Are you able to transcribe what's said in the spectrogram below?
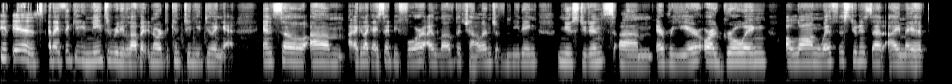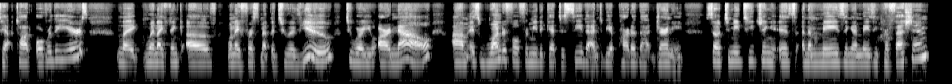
It is, and I think you need to really love it in order to continue doing it. And so, um, I, like I said before, I love the challenge of meeting new students um, every year or growing along with the students that I may have taught over the years. Like when I think of when I first met the two of you to where you are now, um, it's wonderful for me to get to see that and to be a part of that journey. So to me, teaching is an amazing, amazing profession.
